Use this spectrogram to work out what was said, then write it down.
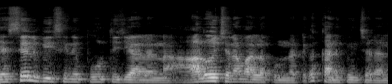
ఎస్ఎల్బీసీని పూర్తి చేయాలన్న ఆలోచన వాళ్ళకు ఉన్నట్టుగా కనిపించడం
